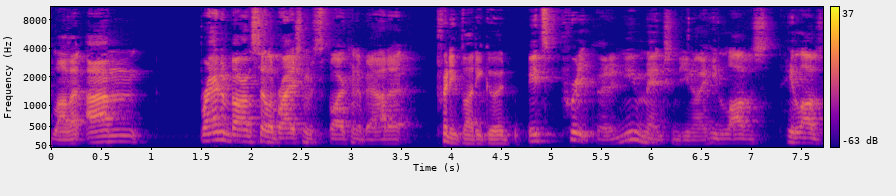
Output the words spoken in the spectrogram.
Love it. Um, Brandon Barnes celebration, we've spoken about it. Pretty bloody good. It's pretty good. And you mentioned, you know, he loves he loves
